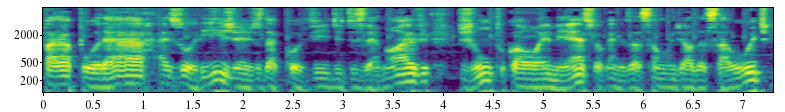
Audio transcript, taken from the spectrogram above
para apurar as origens da Covid-19, junto com a OMS, Organização Mundial da Saúde,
